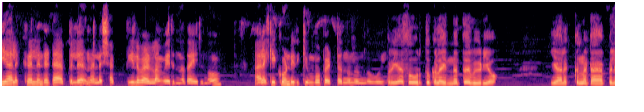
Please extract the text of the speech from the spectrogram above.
ഈ അലക്കല്ലിന്റെ ടാപ്പിൽ നല്ല ശക്തിയിൽ വെള്ളം വരുന്നതായിരുന്നു. അലക്കിക്കൊണ്ടിരിക്കുമ്പോൾ പെട്ടെന്ന് നിന്നുപോയി. പ്രിയ സുഹൃത്തുക്കളെ ഇന്നത്തെ വീഡിയോ ഈ അലക്കുന്ന ടാപ്പിൽ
